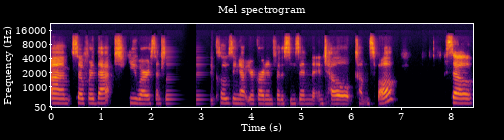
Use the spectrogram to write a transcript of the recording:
Um, so for that, you are essentially closing out your garden for the season until comes fall. So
